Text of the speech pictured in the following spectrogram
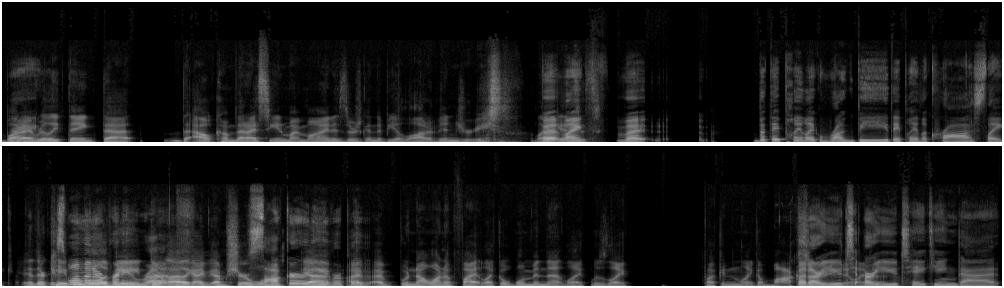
But I really think that the outcome that I see in my mind is there's going to be a lot of injuries. like, but it's- like, but but they play like rugby, they play lacrosse, like Yeah, they're These capable women are of pretty being. like I, I'm sure. a Woman, Soccer, Yeah, I, I would not want to fight like a woman that like was like fucking like a boxer. But are you t- like are that. you taking that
